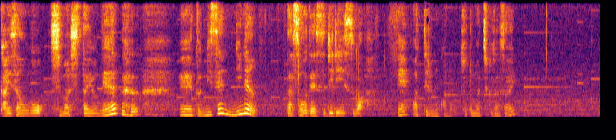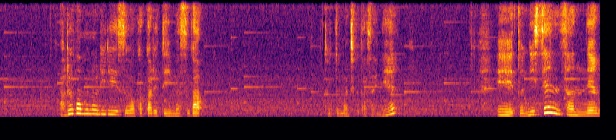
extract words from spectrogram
解散をしましたよね。えっと2002年だそうですリリースは。え合ってるのかな？ちょっとお待ちください。アルバムのリリースは書かれていますがちょっとお待ちくださいね。えっ、ー、と2003年。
